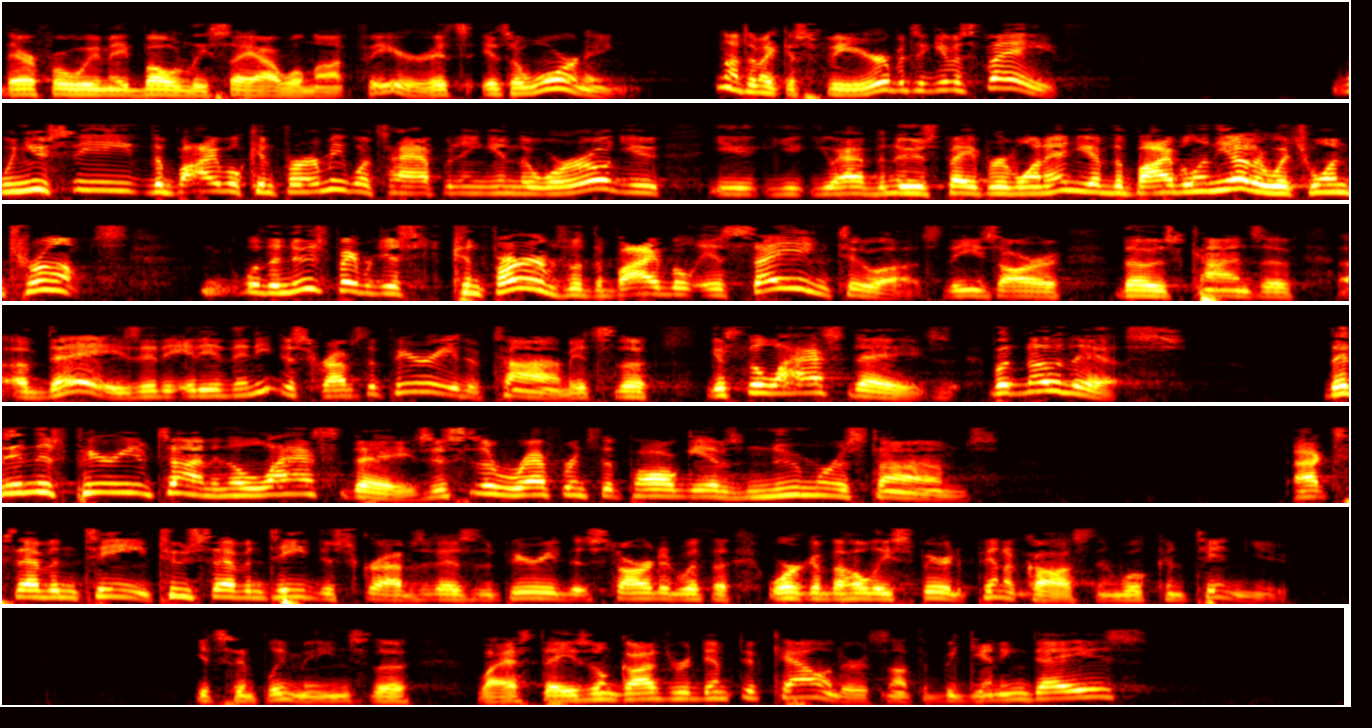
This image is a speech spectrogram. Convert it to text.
Therefore we may boldly say, I will not fear. It's, it's a warning. Not to make us fear, but to give us faith. When you see the Bible confirming what's happening in the world, you, you, you have the newspaper in one end, you have the Bible in the other. Which one trumps? Well, the newspaper just confirms what the Bible is saying to us. These are those kinds of, of days. It, it, then he describes the period of time. It's the, it's the last days. But know this. That in this period of time, in the last days, this is a reference that Paul gives numerous times. Acts 17, 217 describes it as the period that started with the work of the Holy Spirit at Pentecost and will continue. It simply means the last days on God's redemptive calendar. It's not the beginning days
